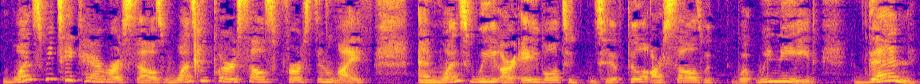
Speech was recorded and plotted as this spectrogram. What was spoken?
Once we take care of ourselves, once we put ourselves first in life, and once we are able to, to fill ourselves with what we need, then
